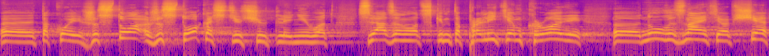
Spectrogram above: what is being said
э, такой жесто, жестокостью чуть ли не, вот, связан вот с каким-то пролитием крови. Э, ну, вы знаете, вообще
